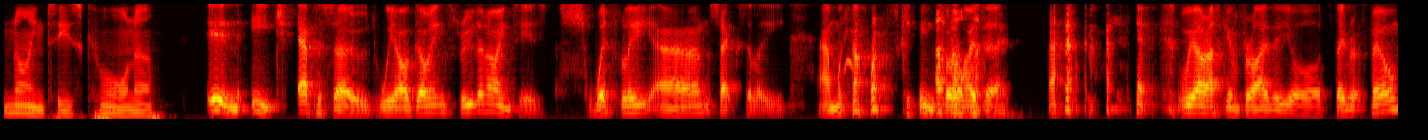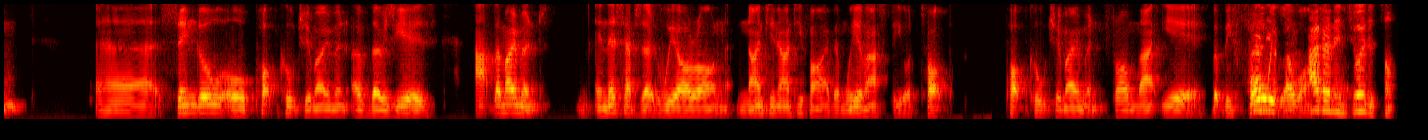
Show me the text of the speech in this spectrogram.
90s Corner. In each episode, we are going through the 90s swiftly and sexily. And we are asking That's for either. we are asking for either your favorite film, uh, single, or pop culture moment of those years. At the moment, in this episode, we are on 1995 and we have asked for your top pop culture moment from that year. But before we go on, I don't enjoy the top,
